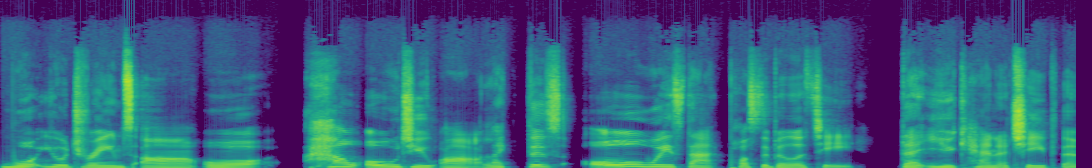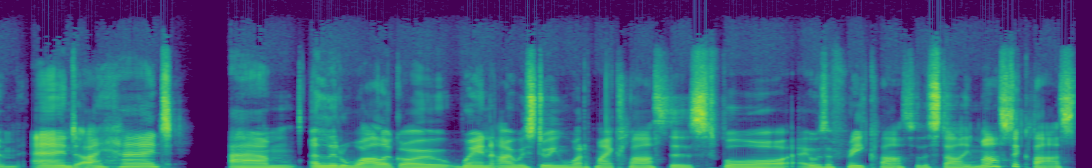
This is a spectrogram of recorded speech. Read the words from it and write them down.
what your dreams are or how old you are. Like there's always that possibility that you can achieve them. And I had um, a little while ago when I was doing one of my classes for, it was a free class for the Styling Masterclass.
